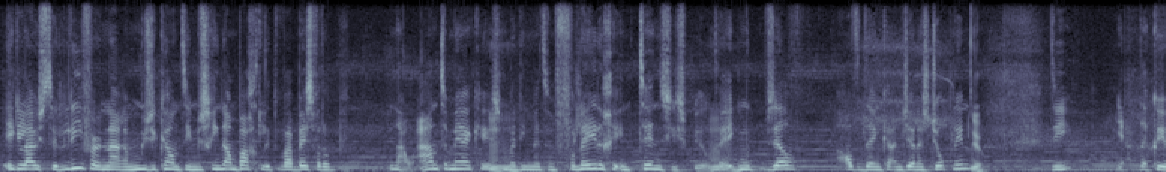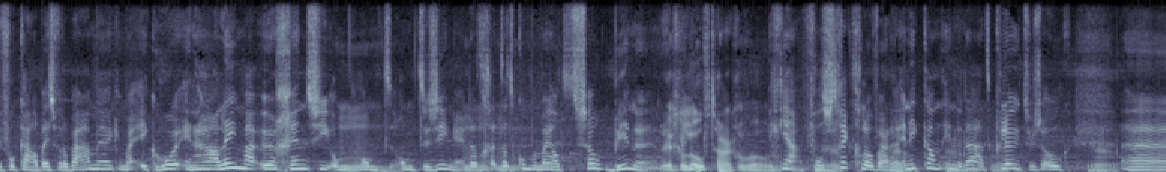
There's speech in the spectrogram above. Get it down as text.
Ik luister liever naar een muzikant die misschien ambachtelijk... waar best wat op nou, aan te merken is... maar die met een volledige intentie speelt. hè. Ik moet zelf altijd denken aan Janis Joplin. Ja. Die... Ja, daar kun je vocaal best wel op aanmerken. Maar ik hoor in haar alleen maar urgentie om, om, te- om te zingen. En dat, dat komt bij mij altijd zo binnen. Hij gelooft haar gewoon. Ja, volstrekt geloofwaardig. En ik kan inderdaad kleuters ook. eh,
